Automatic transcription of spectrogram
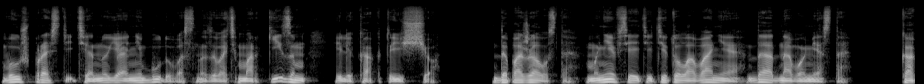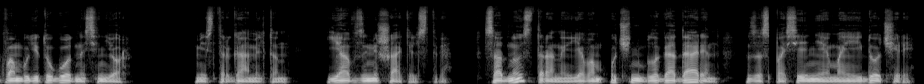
Вы уж простите, но я не буду вас называть маркизом или как-то еще. Да, пожалуйста, мне все эти титулования до одного места. Как вам будет угодно, сеньор. Мистер Гамильтон, я в замешательстве. С одной стороны, я вам очень благодарен за спасение моей дочери,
